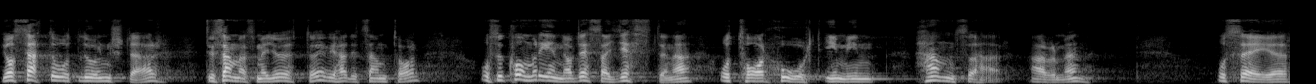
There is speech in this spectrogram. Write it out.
Jag satt och åt lunch där tillsammans med Göte, vi hade ett samtal. Och så kommer en av dessa gästerna och tar hårt i min hand så här, armen. Och säger,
